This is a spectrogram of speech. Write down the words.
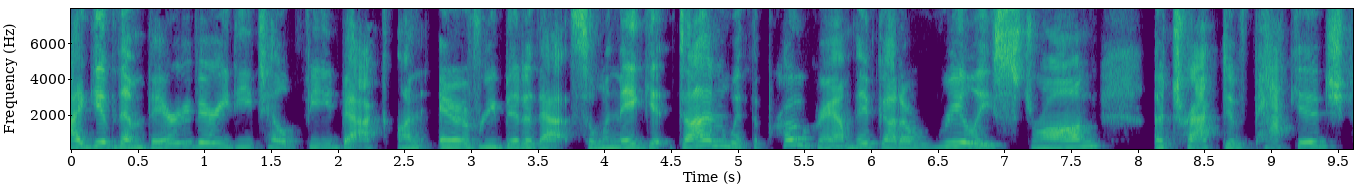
I give them very, very detailed feedback on every bit of that. So when they get done with the program, they've got a really strong, attractive package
